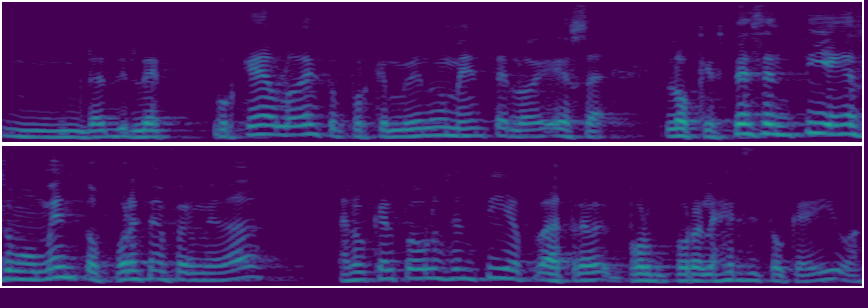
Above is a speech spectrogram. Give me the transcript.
Mm, ¿Por qué hablo de esto? Porque me viene en mente lo, lo que usted sentía en esos momentos por esta enfermedad, es lo que el pueblo sentía por, por el ejército que iba.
